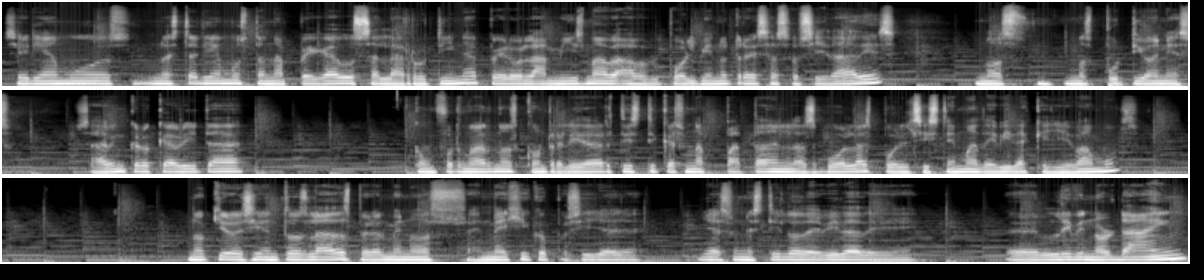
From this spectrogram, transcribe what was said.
seríamos, no estaríamos tan apegados a la rutina, pero la misma volviendo otra vez a sociedades nos, nos putió en eso. Saben, creo que ahorita conformarnos con realidad artística es una patada en las bolas por el sistema de vida que llevamos. No quiero decir en todos lados, pero al menos en México, pues sí, ya, ya es un estilo de vida de eh, living or dying.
